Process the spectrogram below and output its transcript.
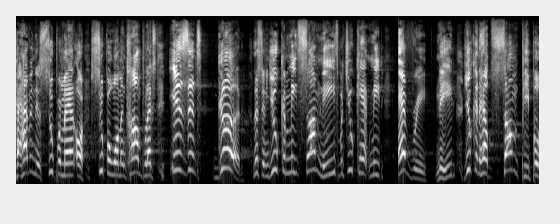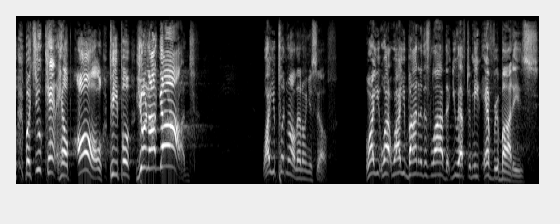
Having this Superman or Superwoman complex isn't good. Listen, you can meet some needs, but you can't meet every need. You can help some people, but you can't help all people. You're not God. Why are you putting all that on yourself? Why are you, why, why are you buying into this lie that you have to meet everybody's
